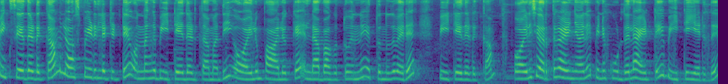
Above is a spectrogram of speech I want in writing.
മിക്സ് ചെയ്തെടുക്കാം. ലോ സ്പീഡിലിട്ടിട്ട് ഒന്നങ്ങ് ബീറ്റ് ചെയ്തെടുത്താൽ മതി. ഓയിലും പാലും ഒക്കെ എല്ലാ ഭാഗത്തും ഒന്ന് എത്തുന്നത് വരെ ബീറ്റ് ചെയ്തെടുക്കാം. ഓയിൽ ചേർത്ത് കഴിഞ്ഞാൽ പിന്നെ കൂടുതലായിട്ട് ബീറ്റ് ചെയ്യരുത്.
